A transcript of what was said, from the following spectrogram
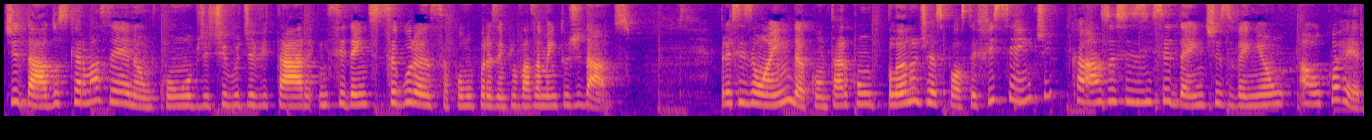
de dados que armazenam, com o objetivo de evitar incidentes de segurança, como por exemplo vazamento de dados precisam ainda contar com um plano de resposta eficiente caso esses incidentes venham a ocorrer.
